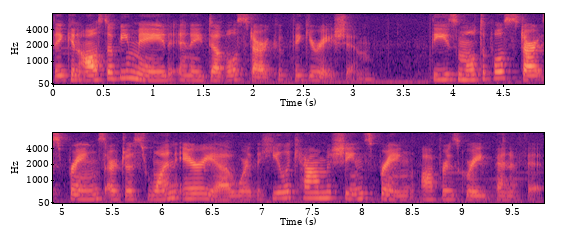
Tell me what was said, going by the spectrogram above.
They can also be made in a double start configuration. These multiple start springs are just one area where the Helical machine spring offers great benefit.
